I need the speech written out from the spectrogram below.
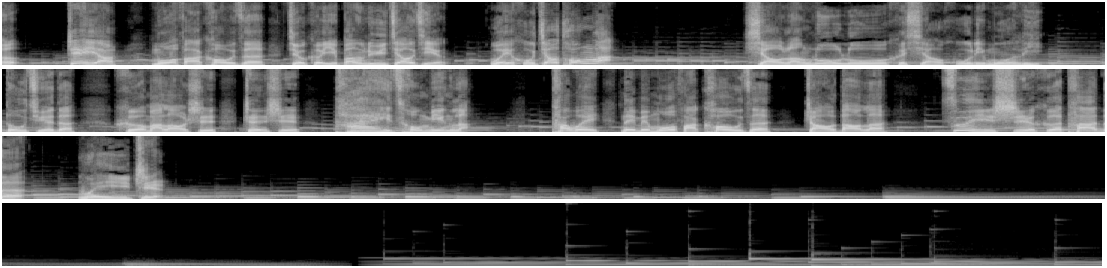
这样魔法扣子就可以帮驴交警，维护交通了。小狼露露和小狐狸茉莉都觉得河马老师真是太聪明了，他为那枚魔法扣子找到了最适合他的位置。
